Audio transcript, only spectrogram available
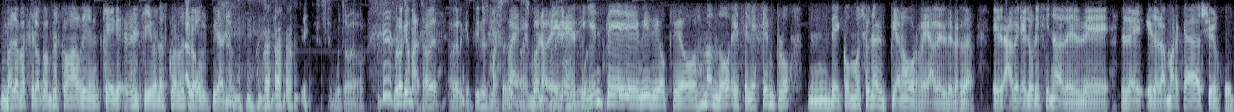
Vale más que lo compres con alguien que él se lleve las cuerdas Claro. y tú el piano. Sí, mucho mejor. Bueno, ¿qué más? A ver, a ver, que tienes más. Vale, más bueno, el, siguiente vídeo que os mando es el ejemplo mm, de cómo suena el piano real, el de verdad. El- a ver, el original, el de, el de la marca Schoenhut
